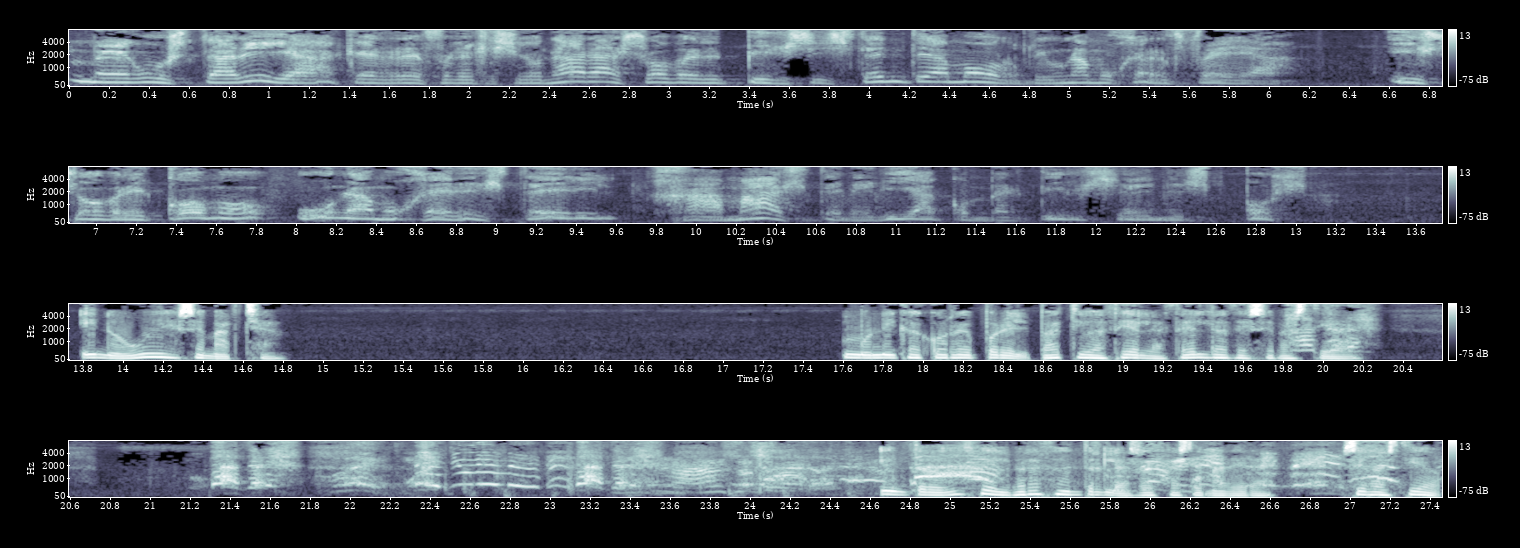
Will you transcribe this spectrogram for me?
Me gustaría que reflexionara sobre el persistente amor de una mujer fea y sobre cómo una mujer estéril jamás debería convertirse en esposa. Inoue se marcha. Mónica corre por el patio hacia la celda de Sebastián. Introduce el brazo entre las rejas de madera. Sebastián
